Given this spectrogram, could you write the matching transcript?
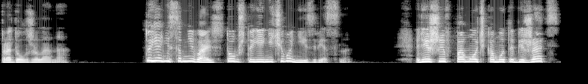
продолжила она, — то я не сомневаюсь в том, что ей ничего не известно. Решив помочь кому-то бежать,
